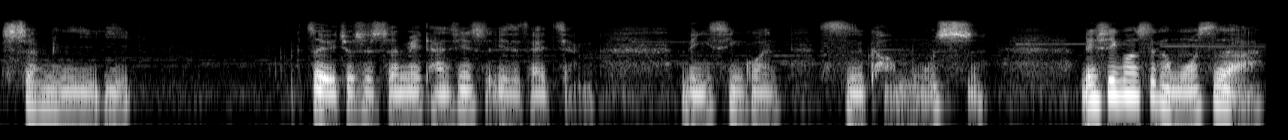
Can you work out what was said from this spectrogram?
生命意义。这也就是神秘谈心时一直在讲灵性观思考模式。灵性观思考模式啊，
